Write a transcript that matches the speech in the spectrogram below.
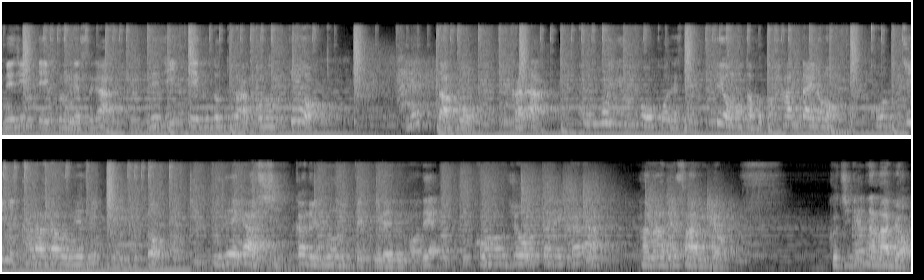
ねじっていくんですがねじっていく時はこの手を持った方からこういう方向です。ね手を持った方と。反対の方こっちに体をねじっていくと腕がしっかり伸びてくれるのでこの状態から鼻で3秒。口で7秒。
